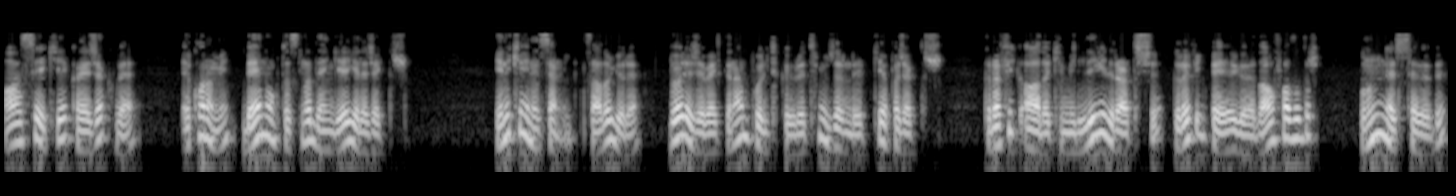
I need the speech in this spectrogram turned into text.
AS2'ye kayacak ve ekonomi B noktasında dengeye gelecektir. Yeni Keynesyen iktisada göre böylece beklenen politika üretim üzerinde etki yapacaktır. Grafik A'daki milli gelir artışı grafik B'ye göre daha fazladır. Bunun ne sebebi?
